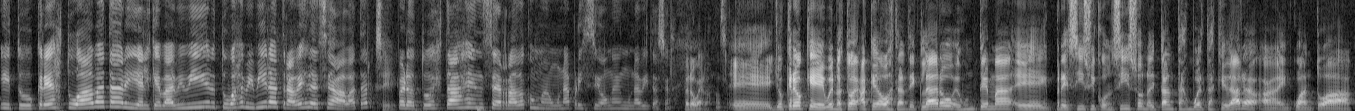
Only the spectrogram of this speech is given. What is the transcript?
y tú creas tu avatar y el que va a vivir, tú vas a vivir a través de ese avatar, Sí. pero tú estás encerrado como en una prisión en una habitación. Pero bueno, eh, yo creo que bueno, esto ha quedado bastante claro, es un tema eh, preciso y conciso, no hay tantas vueltas que dar en cuanto a,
